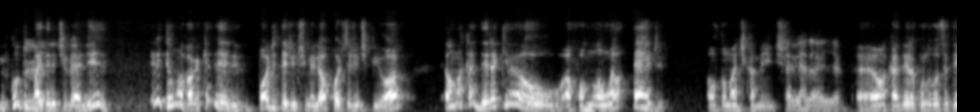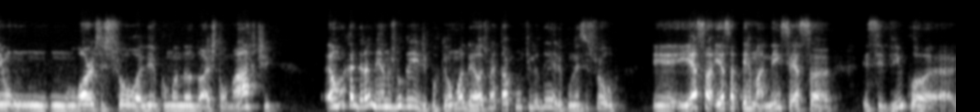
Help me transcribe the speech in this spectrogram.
Enquanto uhum. o pai uhum. dele estiver ali, ele tem uma vaga que é dele. Pode ter gente melhor, pode ter gente pior, é uma cadeira que a Fórmula 1 ela perde automaticamente. É verdade. É, é uma cadeira quando você tem um, um Lawrence Stroll ali comandando a Aston Martin, é uma cadeira menos no grid, porque uma delas vai estar com o filho dele, com o Lance Stroll. E, e essa, e essa permanência, essa, esse vínculo, é,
